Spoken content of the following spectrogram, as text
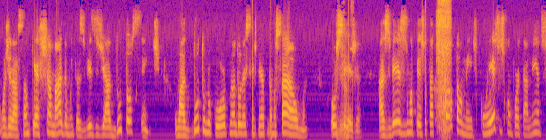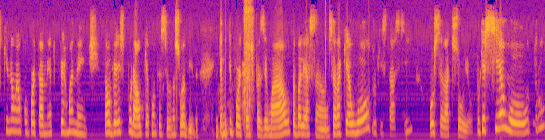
uma geração que é chamada muitas vezes de adultocente. Um adulto no corpo e um adolescente dentro da nossa alma. Ou Deus. seja, às vezes uma pessoa está totalmente com esses comportamentos que não é um comportamento permanente, talvez por algo que aconteceu na sua vida. Então é muito importante fazer uma autoavaliação. Será que é o outro que está assim ou será que sou eu? Porque se é o outro,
